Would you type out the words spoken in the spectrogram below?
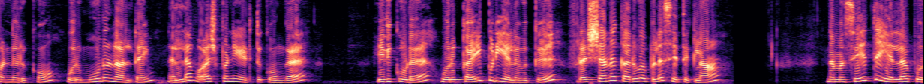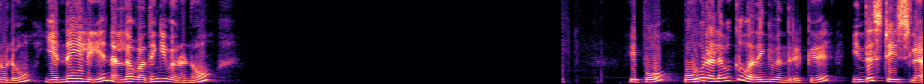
மண் இருக்கும். ஒரு மூணு நாள் டைம் நல்லா வாஷ் பண்ணி எடுத்துக்கோங்க. இது கூட ஒரு கைப்பிடி அளவுக்கு ஃப்ரெஷ்ஷான கருவேப்பிலை சேர்த்துக்கலாம். நம்ம சேர்த்த எல்லா பொருளும் எண்ணெயிலேயே நல்லா வதங்கி வரணும். இப்போது ஓரளவுக்கு வதங்கி வந்திருக்கு. இந்த ஸ்டேஜில்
